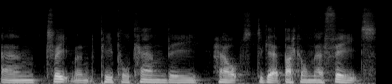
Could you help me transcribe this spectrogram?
and treatment, people can be helped to get back on their feet.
